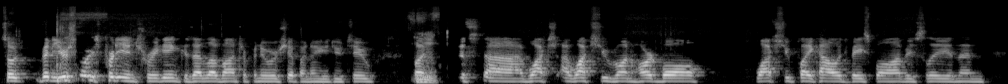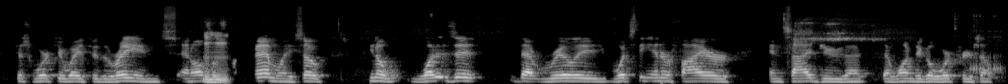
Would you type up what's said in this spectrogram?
so, Vinnie, your story is pretty intriguing because I love entrepreneurship. I know you do too. But mm. just uh, I watched I watched you run hardball, watched you play college baseball, obviously, and then just work your way through the reins and also mm-hmm. family. So, you know, what is it that really? What's the inner fire inside you that that wanted to go work for yourself?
